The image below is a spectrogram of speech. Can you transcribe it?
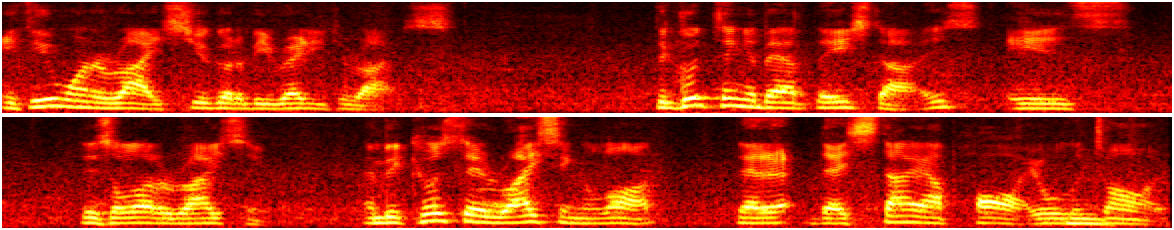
if you want to race, you've got to be ready to race. The good thing about these days is there's a lot of racing, and because they're racing a lot, they they stay up high all the hmm. time,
